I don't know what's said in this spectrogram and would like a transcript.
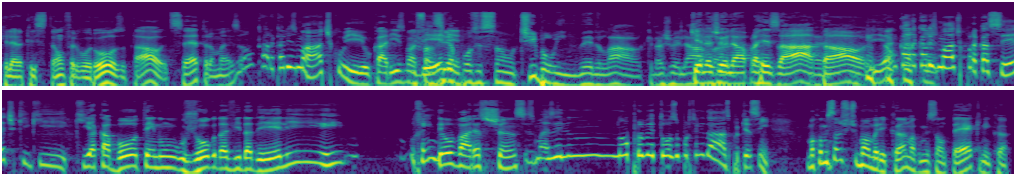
que ele era cristão, fervoroso, tal, etc. Mas é um cara carismático e o carisma Ele fazia dele a posição Tebowing dele lá, que ele ajoelhava. que ele ajoelhava pra rezar tal. E é um cara carismático pra cacete que, que, que acabou tendo o jogo da vida dele e rendeu várias chances, mas ele não aproveitou as oportunidades. Porque, assim, uma comissão de futebol americano, uma comissão técnica,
